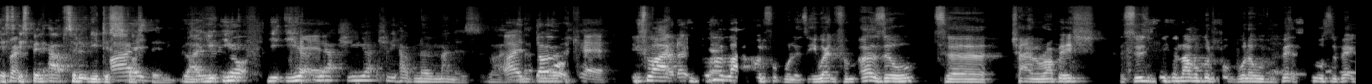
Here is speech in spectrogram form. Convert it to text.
it's, it's been absolutely disgusting. I like you, you, you, you, you, actually you actually have no manners. Like I no, don't no, care. It's like he doesn't like good footballers. He went from Özil to chatting rubbish as soon as he's another good footballer with a bit of skills, a bit,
